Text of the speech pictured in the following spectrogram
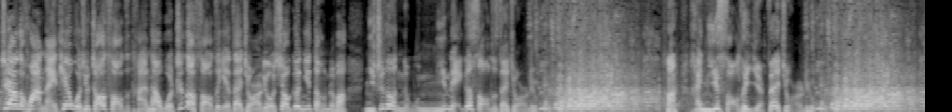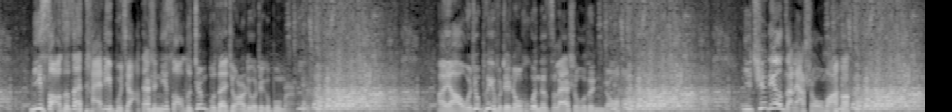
这样的话，哪天我去找嫂子谈谈，我知道嫂子也在九二六，笑哥你等着吧。你知道你你哪个嫂子在九二六？哈，还你嫂子也在九二六。”你嫂子在台里不假，但是你嫂子真不在九二六这个部门。哎呀，我就佩服这种混的自来熟的，你知道吗？你确定咱俩熟吗？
